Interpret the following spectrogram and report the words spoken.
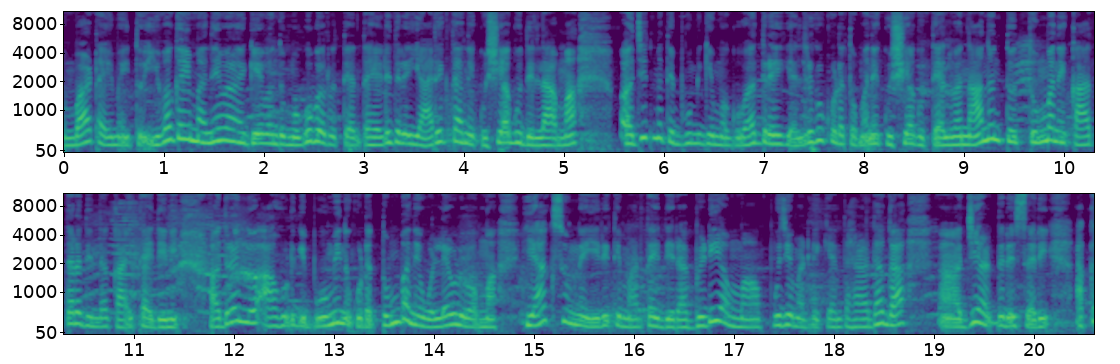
ತುಂಬ ಟೈಮ್ ಆಯಿತು. ಇವಾಗ ಈ ಮನೆಯೊಳಗೆ ಒಂದು ಮಗು ಬರುತ್ತೆ ಅಂತ ಹೇಳಿದರೆ ಯಾರಿಗೆ ತಾನೇ ಖುಷಿಯಾಗುವುದಿಲ್ಲ ಅಮ್ಮ? ಅಜಿತ್ ಮತ್ತು ಭೂಮಿಗೆ ಮಗು ಆದರೆ ಎಲ್ರಿಗೂ ಕೂಡ ತುಂಬಾ ಖುಷಿಯಾಗುತ್ತೆ ಅಲ್ವಾ? ನಾನಂತೂ ತುಂಬಾ ಕಾತರದಿಂದ ಕಾಯ್ತಾ ಇದ್ದೀನಿ. ಅದರಲ್ಲೂ ಆ ಹುಡುಗಿ ಭೂಮಿನೂ ಕೂಡ ತುಂಬಾ ಒಳ್ಳೆಯವಳು ಅಮ್ಮ. ಯಾಕೆ ಸುಮ್ಮನೆ ಈ ರೀತಿ ಮಾಡ್ತಾ ಇದ್ದೀರಾ? ಬಿಡಿ ಅಮ್ಮ ಪೂಜೆ ಮಾಡಲಿಕ್ಕೆ ಅಂತ ಹೇಳಿದಾಗ ಅಜ್ಜಿ ಹೇಳ್ತಾರೆ, ಸರಿ, ಅಕ್ಕ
